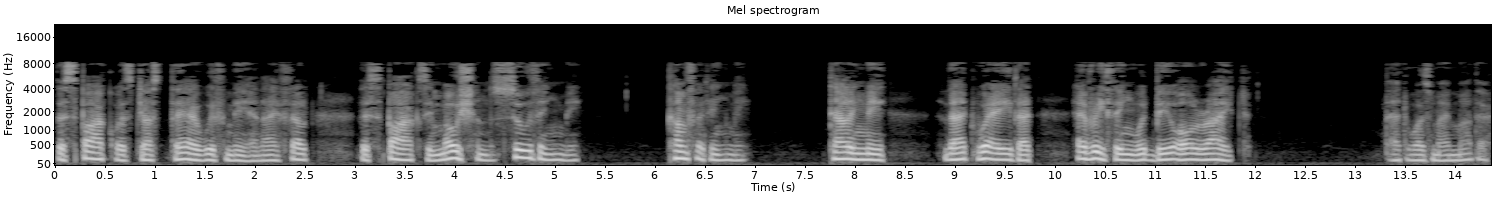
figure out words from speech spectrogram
The spark was just there with me, and I felt the spark's emotions soothing me, comforting me, telling me that way that everything would be all right. That was my mother.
